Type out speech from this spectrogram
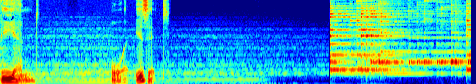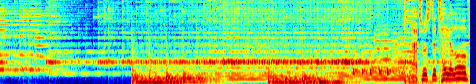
The end. Or is it? Was the tale of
